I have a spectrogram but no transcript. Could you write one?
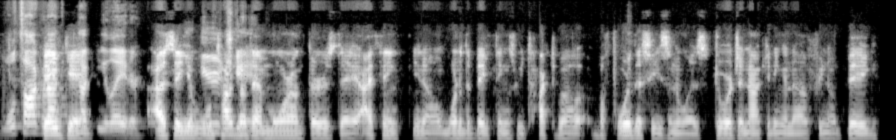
We'll talk Big about game. Kentucky later. I would say yeah, we'll Huge talk about that more on Thursday. I think you know one of the big things we talked about before the season was Georgia not getting enough you know big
